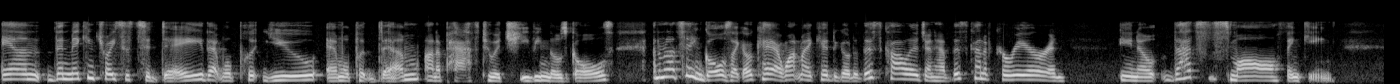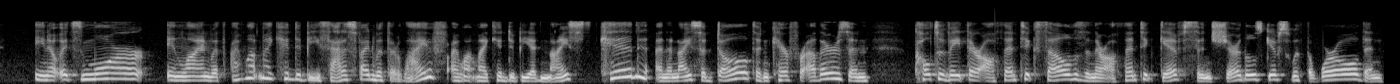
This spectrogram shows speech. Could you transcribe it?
And then making choices today that will put you and will put them on a path to achieving those goals. And I'm not saying goals like, okay, I want my kid to go to this college and have this kind of career and you know, that's small thinking. You know, it's more in line with I want my kid to be satisfied with their life. I want my kid to be a nice kid and a nice adult and care for others and cultivate their authentic selves and their authentic gifts and share those gifts with the world and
